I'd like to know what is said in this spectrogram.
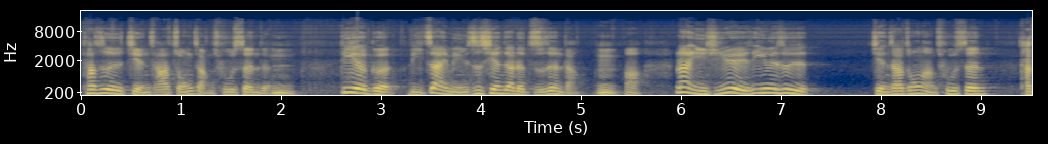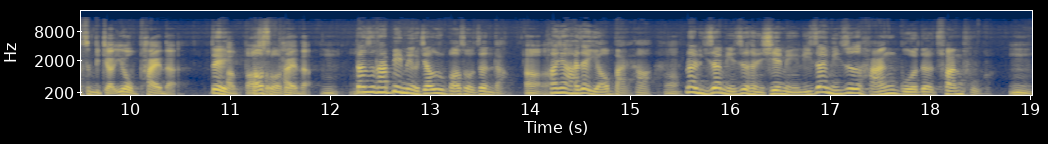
他是检察总长出身的，嗯。第二个李在明是现在的执政党，嗯啊，那尹锡悦因为是检察总长出身，他是比较右派的。对保守派。的，嗯，但是他并没有加入保守政党，啊，他现在还在摇摆哈。那李在明是很鲜明，李在明就是韩国的川普，嗯，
